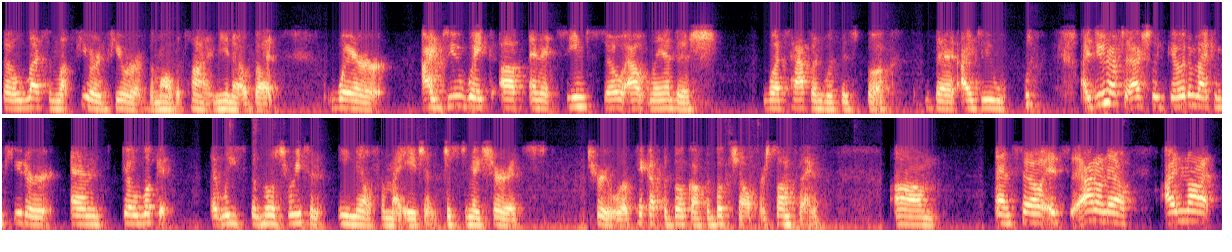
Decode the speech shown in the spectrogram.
though less and less, fewer and fewer of them all the time, you know, but where I do wake up and it seems so outlandish what's happened with this book that I do I do have to actually go to my computer and go look at at least the most recent email from my agent just to make sure it's true or pick up the book off the bookshelf or something. Um, and so it's I don't know. I'm not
